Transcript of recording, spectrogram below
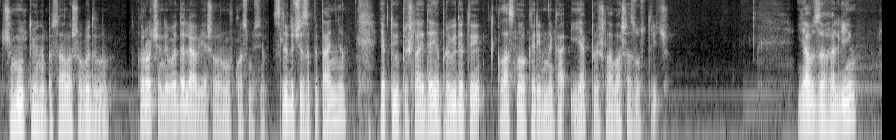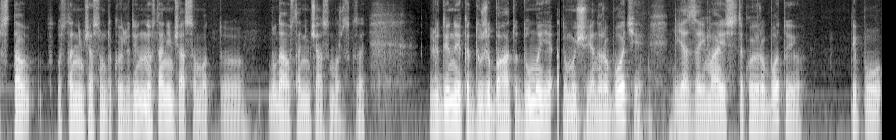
Чому ти написала, що видалив? Коротше, не видаляв я шаурму в космосі. Слідуче запитання: як тобі прийшла ідея провідати класного керівника і як прийшла ваша зустріч? Я взагалі став останнім часом такою людиною, не останнім часом, от, е, ну да, останнім часом можна сказати. Людиною, яка дуже багато думає, тому що я на роботі, і я займаюся такою роботою, типу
